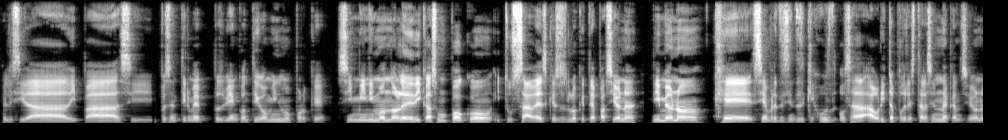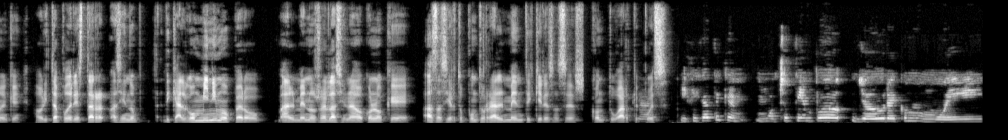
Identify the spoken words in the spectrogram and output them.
felicidad y paz y pues sentirme pues bien contigo mismo, porque si mínimo no le dedicas un poco y tú sabes que eso es lo que te apasiona, dime o no, que siempre te sientes que, o sea, ahorita podría estar haciendo una canción o de que ahorita podría estar haciendo de que algo mínimo, pero al menos relacionado con lo que hasta cierto punto realmente quieres hacer con tu arte, pues. Y fíjate que mucho tiempo yo duré como muy,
